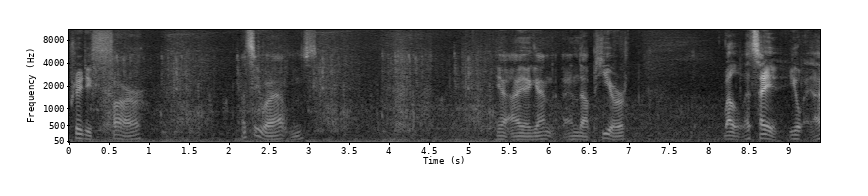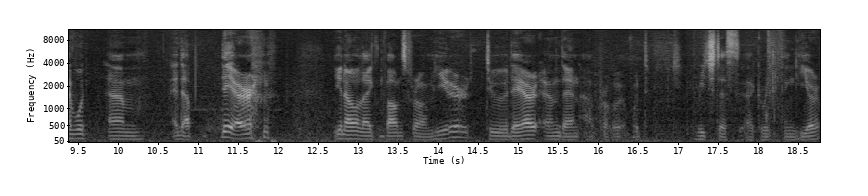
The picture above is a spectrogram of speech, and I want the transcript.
pretty far let's see what happens yeah I again end up here well let's say you I would um, end up there you know like bounce from here to there and then I probably would reach this uh, great thing here.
